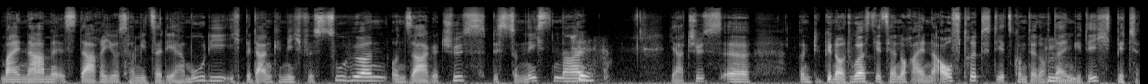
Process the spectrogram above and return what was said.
Mein Name ist Darius Hamizadeh Hamudi. Ich bedanke mich fürs Zuhören und sage Tschüss, bis zum nächsten Mal. Tschüss. Ja, Tschüss. Äh, und genau, du hast jetzt ja noch einen Auftritt. Jetzt kommt ja noch mhm. dein Gedicht. Bitte.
